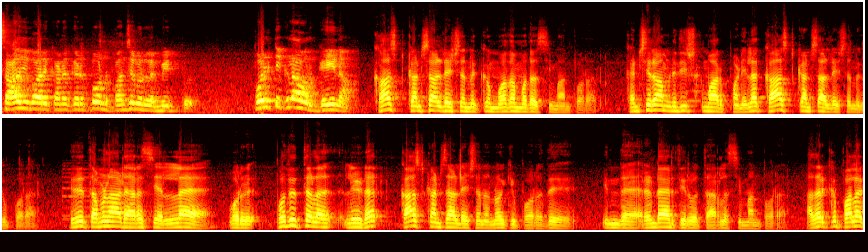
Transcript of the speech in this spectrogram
சாதிவாரி கணக்கெடுப்பு ஒன்று பஞ்சமில்ல மீட்பு. பொலிட்டிக்கலாக ஒரு கெய்னா காஸ்ட் கன்சால்டேஷனுக்கு மொத மொத சீமான் போறார். கன்ஷிராம் நிதிஷ்குமார் பணியில் காஸ்ட் கன்சால்டேஷனுக்கு போறார். இது தமிழ்நாடு அரசியலில் ஒரு பொதுத்தள லீடர் காஸ்ட் கன்சால்டேஷனை நோக்கி போகிறது இந்த ரெண்டாயிரத்தி இருபத்தாறில் சீமான் போறார். அதற்கு பல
